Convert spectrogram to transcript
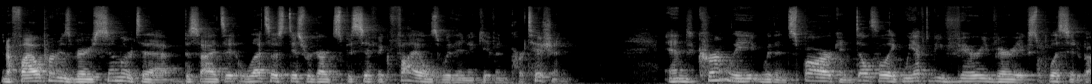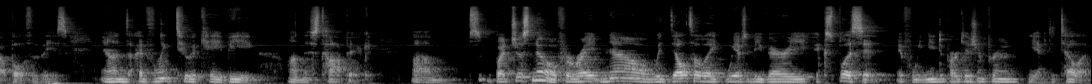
And a file prune is very similar to that, besides it lets us disregard specific files within a given partition. And currently within Spark and Delta Lake, we have to be very, very explicit about both of these. And I've linked to a KB on this topic. Um, but just know for right now with Delta Lake, we have to be very explicit. If we need to partition prune, we have to tell it.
